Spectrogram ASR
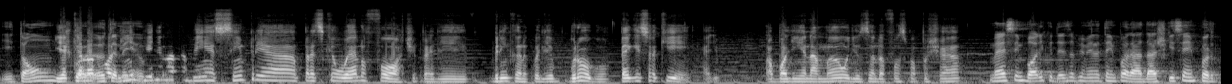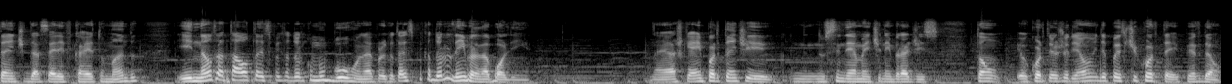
E Tom, E aquela eu bolinha também. dele lá também é sempre a. Parece que é o elo forte pra ele brincando com ele. Grogo, pega isso aqui. Aí a bolinha na mão, ele usando a força pra puxar. Mas é simbólico desde a primeira temporada. Acho que isso é importante da série ficar retomando. E não tratar o telespectador como burro, né? Porque o telespectador lembra da bolinha. Né? Acho que é importante no cinema a gente lembrar disso. Então, eu cortei o Julião e depois te cortei, perdão.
